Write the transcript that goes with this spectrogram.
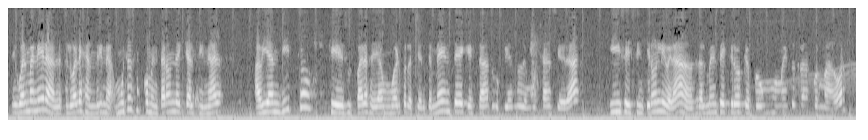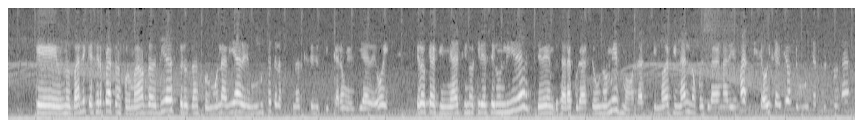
De igual manera, le saludo a Alejandrina. Muchos comentaron de que al final habían dicho que sus padres habían muerto recientemente, que estaban sufriendo de mucha ansiedad y se sintieron liberados. Realmente creo que fue un momento transformador que nos va a enriquecer para transformar otras vidas, pero transformó la vida de muchas de las personas que se explicaron el día de hoy. Creo que al final, si uno quiere ser un líder, debe empezar a curarse uno mismo. Si no, al final no puede curar a nadie más. Y hoy se vio que muchas personas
